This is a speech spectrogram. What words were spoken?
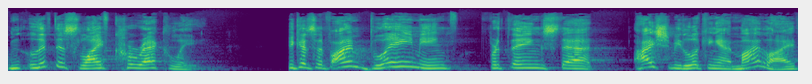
live this life correctly. Because if I'm blaming for things that I should be looking at in my life,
